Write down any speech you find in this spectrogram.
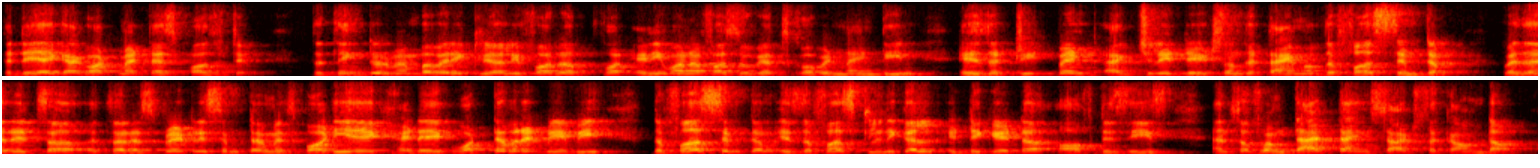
the day I got my test positive the thing to remember very clearly for uh, for any one of us who gets COVID-19 is the treatment actually dates on the time of the first symptom. Whether it's a it's a respiratory symptom, it's body ache, headache, whatever it may be, the first symptom is the first clinical indicator of disease, and so from that time starts the countdown.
